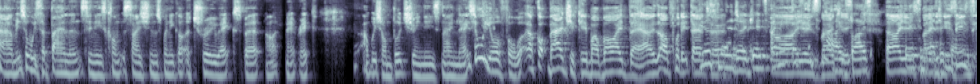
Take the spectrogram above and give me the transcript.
Um, it's always a balance in these conversations when you've got a true expert like Metric. I wish I'm butchering his name now. It's all your fault. I've got magic in my mind there. I'll put it down use to magic. It's, I, Oh, mean, I it's, use oh, it's nice, magic. like- I use It's magic. It's, magical, it's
